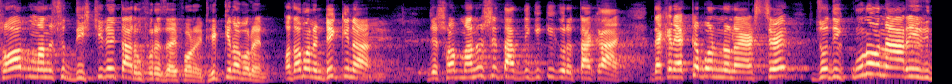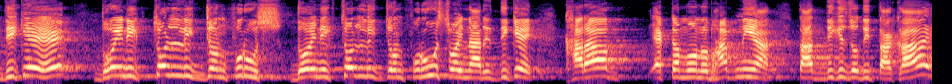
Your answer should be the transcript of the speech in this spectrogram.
সব মানুষের দৃষ্টিটাই তার উপরে যায় পড়ে। ঠিক কিনা বলেন? কথা বলেন ঠিক কিনা? যে সব মানুষে তার দিকে কি করে তাকায়? দেখেন একটা বর্ণনা আসছে, যদি কোনো নারীর দিকে দৈনিক চল্লিশ জন পুরুষ, দৈনিক চল্লিশ জন পুরুষ ওই নারীর দিকে খারাপ একটা মনোভাব নিয়ে তার দিকে যদি তাকায়,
